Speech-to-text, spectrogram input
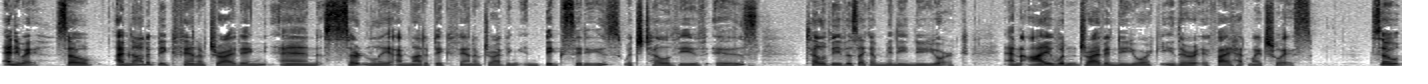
Anyway, so I'm not a big fan of driving, and certainly I'm not a big fan of driving in big cities, which Tel Aviv is. Tel Aviv is like a mini New York, and I wouldn't drive in New York either if I had my choice. So,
